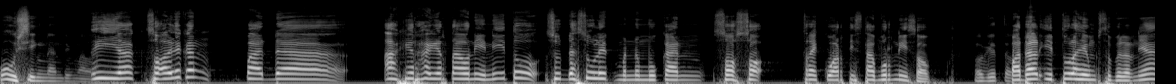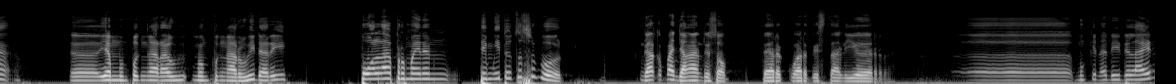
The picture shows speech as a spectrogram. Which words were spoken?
pusing nanti malah Iya, soalnya kan pada akhir-akhir tahun ini itu sudah sulit menemukan sosok trequartista murni sob. oh gitu Padahal itulah yang sebenarnya eh, yang mempengaruhi mempengaruhi dari pola permainan tim itu tersebut. nggak kepanjangan tuh sob terkuartista liar Eh, mungkin ada ide lain?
